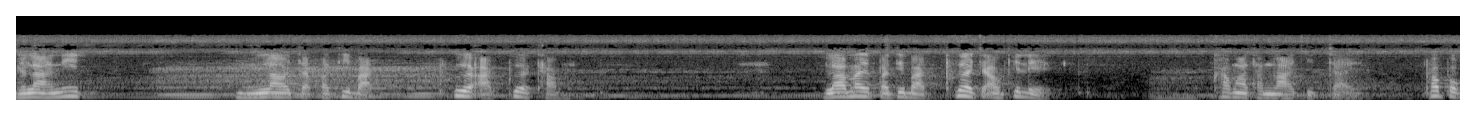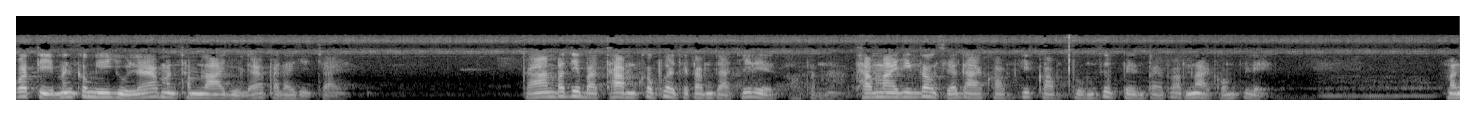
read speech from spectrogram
เวลานี้เราจะปฏิบัติเพื่ออัดเพื่อทำเราไม่ปฏิบัติเพื่อจะเอากิเลสเข้ามาทำลายจิตใจ เพราะปกติมันก็มีอยู่แล้วมันทำลายอยู่แล้วภายในจิตใจ การปฏิบัติธรรมก็เพื่อจะกำจัดกิเลสออกต่างหากทำไมจึงต้องเสียดายความคิดความปรุงซึ่งเป็นไปเพราะอำนาจของกิเลส มัน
